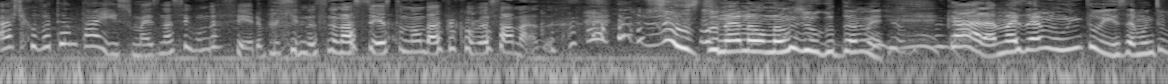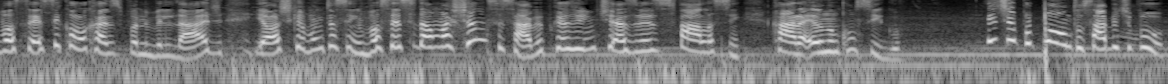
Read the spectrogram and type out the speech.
Acho que eu vou tentar isso, mas na segunda-feira, porque na, sexta não dá pra começar nada. Justo, né? Não, não julgo também. Cara, mas é muito isso. É muito você se colocar à disponibilidade. E eu acho que é muito assim, você se dá uma chance, sabe? Porque a gente às vezes fala assim, cara, eu não consigo. E tipo, ponto, sabe? Tipo,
